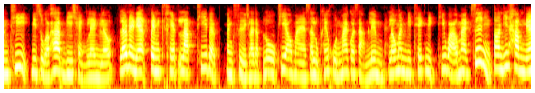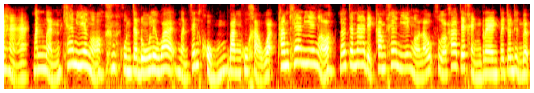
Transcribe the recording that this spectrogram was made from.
นที่มีสุขภาพดีแข็งแรงอยู่แล้ว แล้วในเนี้ยเป็นเคล็ดลับที่แบบ หนังสือระดับโลกที่เอามาสรุปให้คุณมากกว่า 3 เล่ม แล้วมันมีเทคนิคที่ว้าวมาก ซึ่งตอนที่ทำเนื้อหา มันเหมือนแค่นี้เองเหรอ คุณจะรู้เลยว่าเหมือนเส้นขมบางภูเขาอะทำแค่นี้เองเหรอ แล้วจะหน้าเด็กทำแค่นี้เองเหรอ แล้วสุขภาพจะแข็งแรงไปจนถึงแบบ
